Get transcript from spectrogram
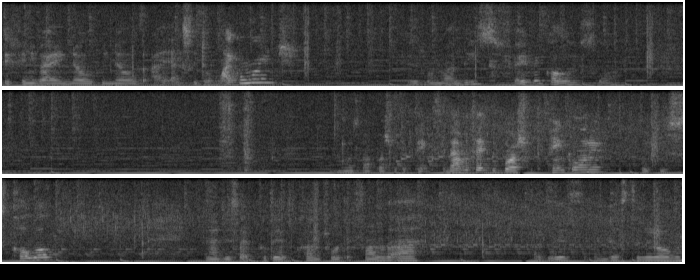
if anybody knows me knows I actually don't like orange. It's one of my least favorite colors. So. Where's my brush with the pink? So now I'm gonna take the brush with the pink on it, which is Kobo. And I just like put that kind of toward the front of the eye, like this, and dusted it over.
